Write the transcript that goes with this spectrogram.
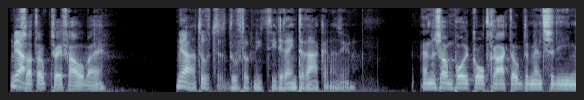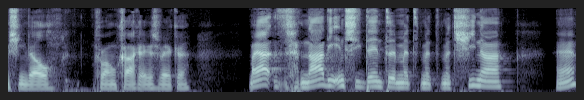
Er zaten ook twee vrouwen bij. ja het, hoeft, het hoeft ook niet iedereen te raken natuurlijk. En zo'n boycott raakt ook de mensen die misschien wel gewoon graag ergens werken. Maar ja, na die incidenten met, met, met China, hè, dat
